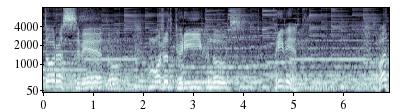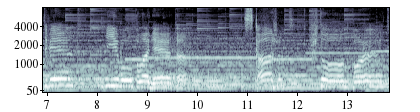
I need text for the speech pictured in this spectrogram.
кто рассвету может крикнуть «Привет!» В ответ ему планета скажет, что он поэт.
